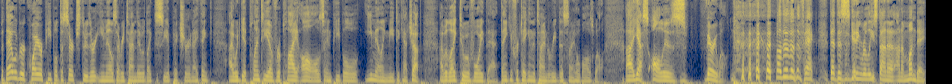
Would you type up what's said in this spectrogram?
but that would require people to search through their emails every time they would like to see a picture, and I think I would get plenty of reply alls and people emailing me to catch up. I would like to avoid that. Thank you for taking the time to read this, and I hope all is well. Uh, yes, all is very well. Other than the fact that this is getting released on a on a Monday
